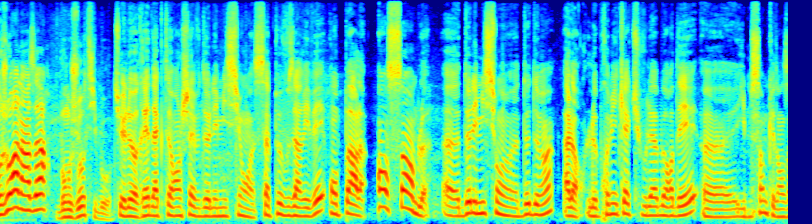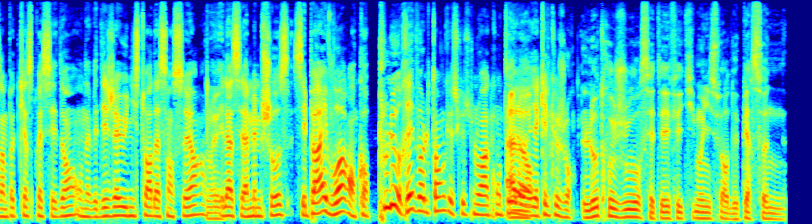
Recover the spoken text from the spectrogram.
Bonjour Alain Hazard. Bonjour Thibault. Tu es le rédacteur en chef de l'émission Ça peut vous arriver. On parle ensemble euh, de l'émission de demain. Alors, le premier cas que tu voulais aborder, euh, il me semble que dans un podcast précédent, on avait déjà eu une histoire d'ascenseur. Oui. Et là, c'est la même chose. C'est pareil, voire encore plus révoltant que ce que tu nous racontais euh, il y a quelques jours. L'autre jour, c'était effectivement une histoire de personnes,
